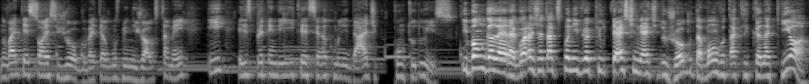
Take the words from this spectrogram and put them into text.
Não vai ter só esse jogo, vai ter alguns minijogos também e eles pretendem ir crescendo a comunidade com tudo isso. E bom, galera, agora já está disponível aqui o testnet do jogo, tá bom? Vou estar tá clicando aqui, ó.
